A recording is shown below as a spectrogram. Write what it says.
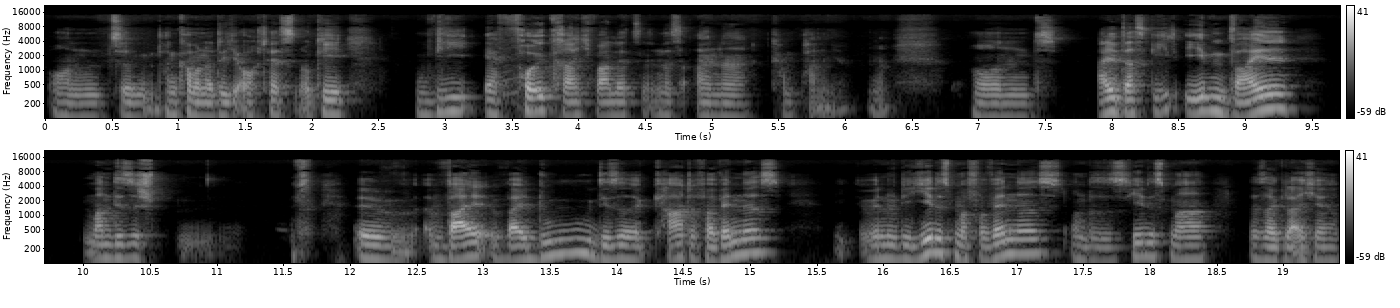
Und ähm, dann kann man natürlich auch testen, okay, wie erfolgreich war letzten Endes eine Kampagne. Ne? Und all das geht eben, weil man diese, äh, weil, weil du diese Karte verwendest, wenn du die jedes Mal verwendest und das ist jedes Mal dieser gleiche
